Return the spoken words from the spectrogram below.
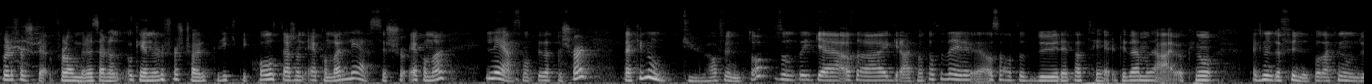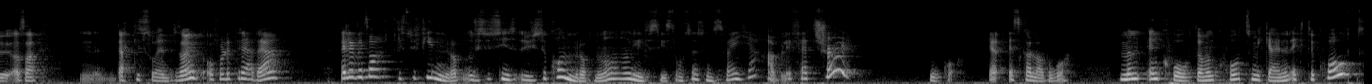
For det første. For det andre så er det sånn Ok, når du først har et riktig quote, det er sånn Jeg kan da lese sjøl. Jeg kan da lese meg opp til dette sjøl. Det er ikke noe du har funnet opp. Sånn at det ikke altså, det er Greit nok at, det, altså, at du relaterer til det, men det er jo ikke noe Det er ikke noe du har funnet på. Det er ikke noe du Altså, det er ikke så interessant. Og for det tredje eller vet du hva, hvis du, finner opp, hvis du, syns, hvis du kommer opp med noe, noe livsvisdom som du syns var jævlig fett sjøl, ok. Jeg, jeg skal la det gå. Men en quote av en quote som ikke er en ekte quote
